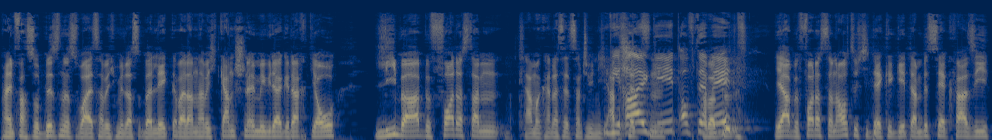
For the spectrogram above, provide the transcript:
einfach so business-wise habe ich mir das überlegt, aber dann habe ich ganz schnell mir wieder gedacht, yo, lieber, bevor das dann, klar, man kann das jetzt natürlich nicht Viral abschätzen. geht auf der aber be- Welt. Ja, bevor das dann auch durch die Decke geht, dann bist du ja quasi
